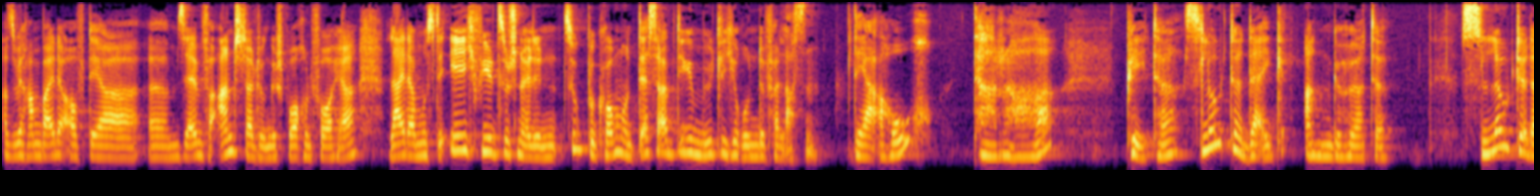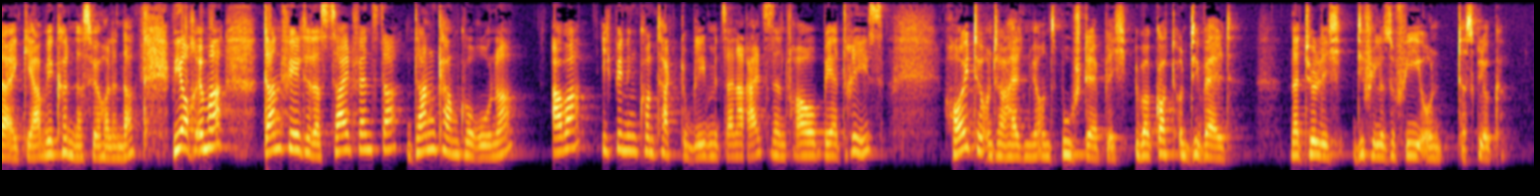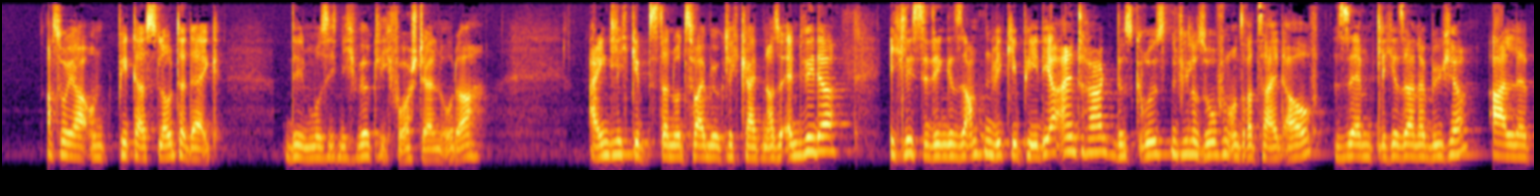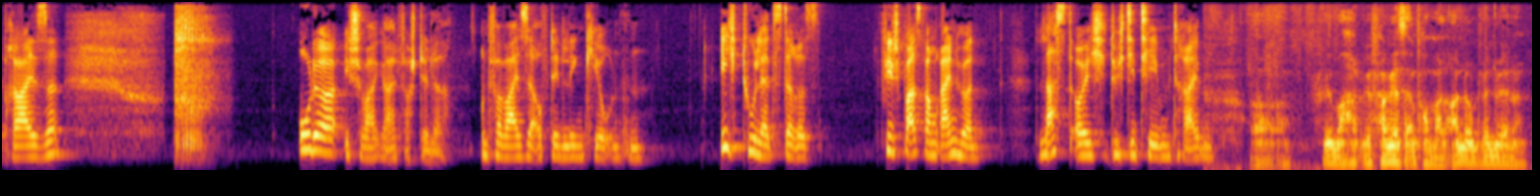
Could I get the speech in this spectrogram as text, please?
Also wir haben beide auf derselben ähm, Veranstaltung gesprochen vorher. Leider musste ich viel zu schnell den Zug bekommen und deshalb die gemütliche Runde verlassen. Der auch, Tara, Peter Sloterdijk angehörte. Sloterdijk, ja, wir können das, wir Holländer. Wie auch immer, dann fehlte das Zeitfenster, dann kam Corona, aber ich bin in Kontakt geblieben mit seiner reizenden Frau Beatrice. Heute unterhalten wir uns buchstäblich über Gott und die Welt. Natürlich die Philosophie und das Glück. Ach so ja, und Peter Sloterdijk, den muss ich nicht wirklich vorstellen, oder? Eigentlich gibt es da nur zwei Möglichkeiten. Also entweder ich liste den gesamten Wikipedia-Eintrag des größten Philosophen unserer Zeit auf, sämtliche seiner Bücher, alle Preise. Oder ich schweige einfach stille und verweise auf den Link hier unten. Ich tue letzteres. Viel Spaß beim Reinhören. Lasst euch durch die Themen treiben. Wir, machen, wir fangen jetzt einfach mal an und wenn wir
